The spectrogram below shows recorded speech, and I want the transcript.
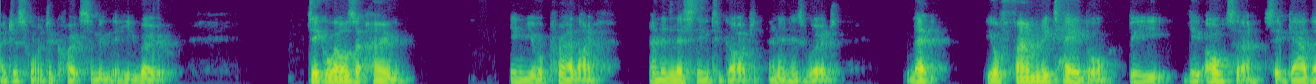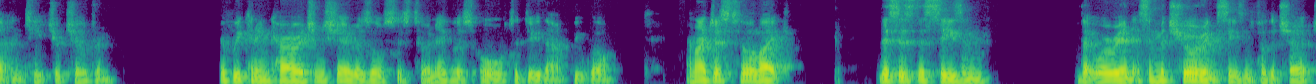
I just wanted to quote something that he wrote Dig wells at home in your prayer life and in listening to God and in His Word. Let your family table be the altar to gather and teach your children. If we can encourage and share resources to enable us all to do that, we will. And I just feel like this is the season that we're in. It's a maturing season for the church.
